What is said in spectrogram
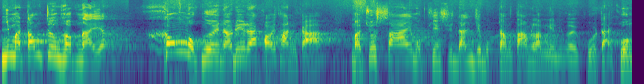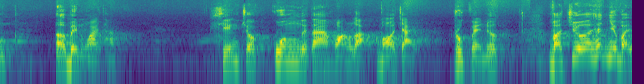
Nhưng mà trong trường hợp này không một người nào đi ra khỏi thành cả, mà Chúa sai một thiên sứ đánh với 185.000 người của trại quân ở bên ngoài thành, khiến cho quân người ta hoảng loạn, bỏ chạy, rút về nước và chưa hết như vậy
